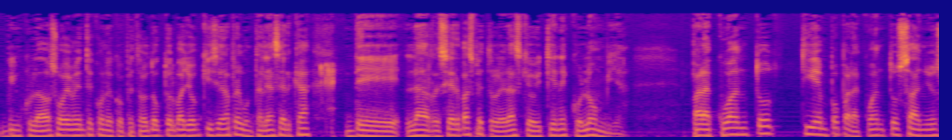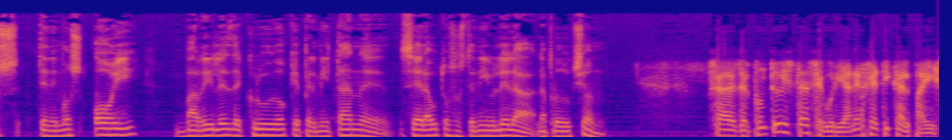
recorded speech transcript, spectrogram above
vinculados obviamente con Ecopetrol, doctor Bayón, quisiera preguntarle acerca de las reservas petroleras que hoy tiene Colombia. ¿Para cuánto tiempo, para cuántos años tenemos hoy barriles de crudo que permitan eh, ser autosostenible la, la producción? O sea, desde el punto de vista de seguridad energética del país,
